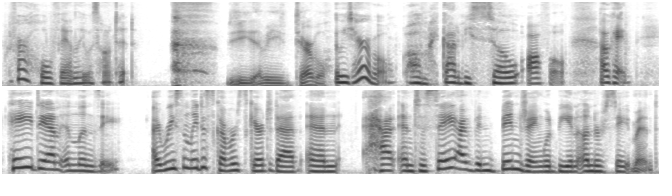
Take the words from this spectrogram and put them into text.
What if our whole family was haunted? that'd be terrible. It'd be terrible. Oh my God, it'd be so awful. Okay. Hey, Dan and Lindsay. I recently discovered Scared to Death and ha- and to say I've been binging would be an understatement.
